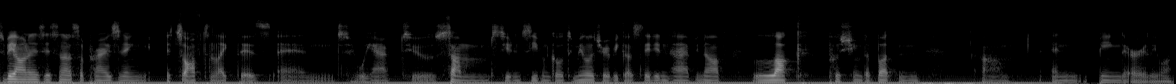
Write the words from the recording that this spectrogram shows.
to be honest it's not surprising. It's often like this and we have to some students even go to military because they didn't have enough luck pushing the button um, and being the early one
